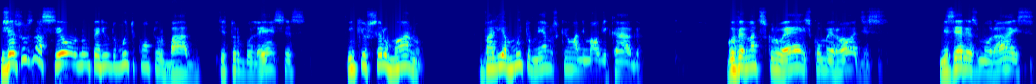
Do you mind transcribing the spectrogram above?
Jesus nasceu num período muito conturbado, de turbulências, em que o ser humano valia muito menos que um animal de carga. Governantes cruéis como Herodes, misérias morais,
